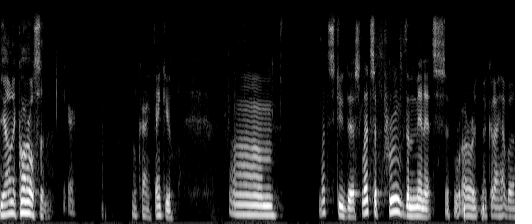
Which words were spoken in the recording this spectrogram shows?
Deanna Carlson. Here. Okay, thank you. Um, let's do this. Let's approve the minutes. If, or could I have a,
